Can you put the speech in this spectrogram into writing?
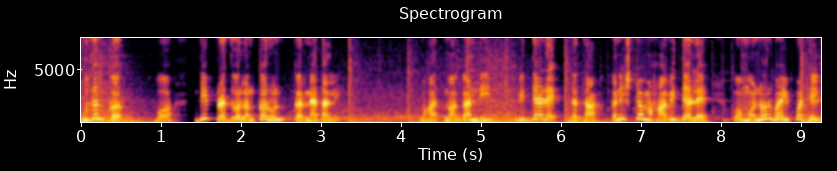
पूजन क व दीप प्रज्वलन करून करण्यात आले. महात्मा गांधी विद्यालय तथा कनिष्ठ महाविद्यालय व मनोहरभाई पटेल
